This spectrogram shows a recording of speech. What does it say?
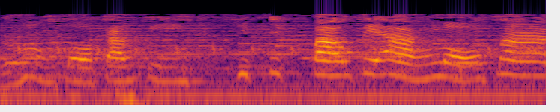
日梦过江边，一只包浆落沙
